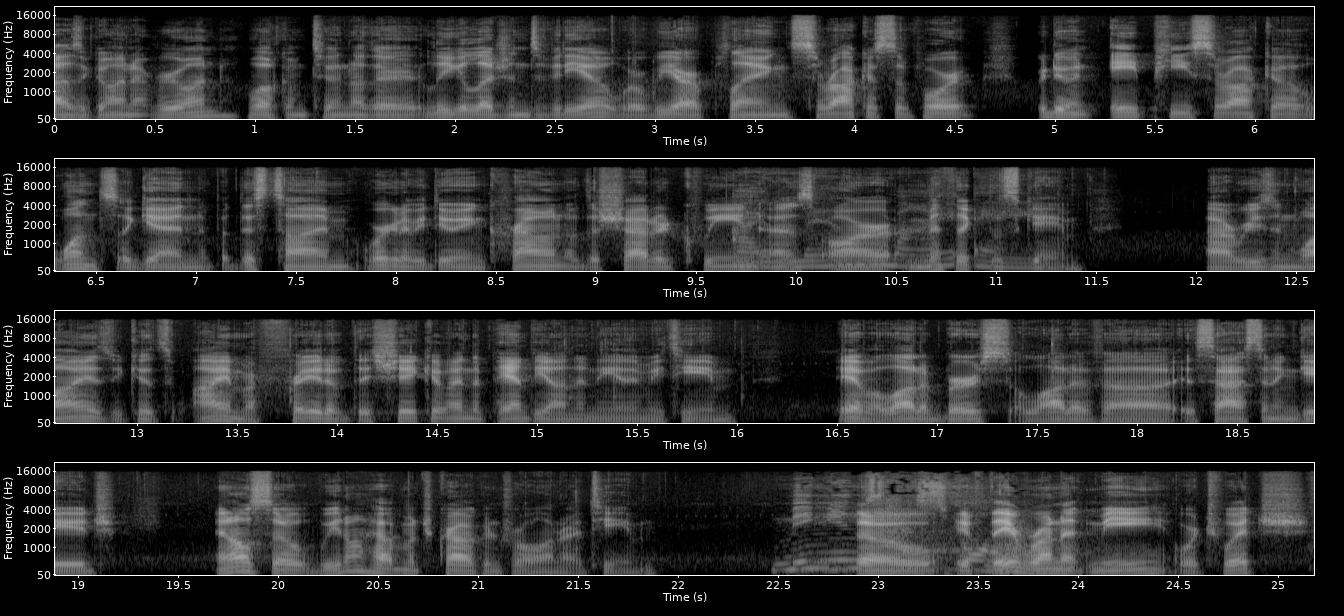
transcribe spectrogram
How's it going everyone? Welcome to another League of Legends video where we are playing Soraka support. We're doing AP Soraka once again, but this time we're going to be doing Crown of the Shattered Queen I as our mythic this game. Uh, reason why is because I am afraid of the Shaco and the Pantheon in the enemy team. They have a lot of burst, a lot of uh, assassin engage, and also we don't have much crowd control on our team. Minions so if they run at me or Twitch,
